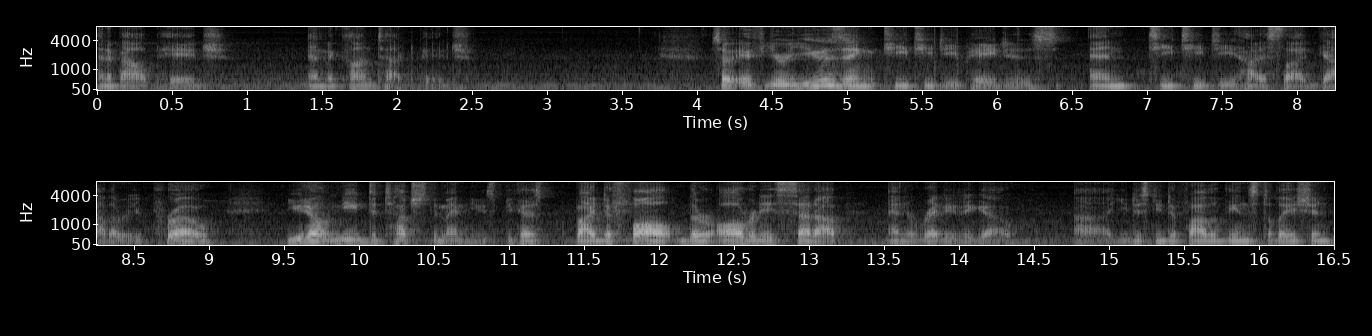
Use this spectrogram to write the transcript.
an about page, and a contact page. So if you're using TTG Pages and TTG Highslide Gallery Pro, you don't need to touch the menus because by default they're already set up and ready to go. Uh, you just need to follow the installation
